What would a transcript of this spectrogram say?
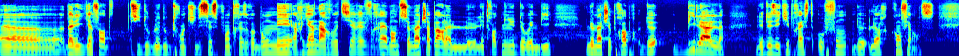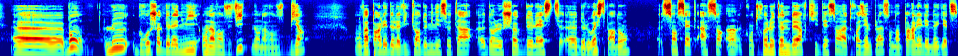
Euh, Gafford, petit double-double tranquille, 16 points, 13 rebonds, mais rien à retirer vraiment de ce match à part les 30 minutes de Wemby, le match propre de Bilal. Les deux équipes restent au fond de leur conférence. Euh, bon, le gros choc de la nuit, on avance vite, mais on avance bien. On va parler de la victoire de Minnesota euh, dans le choc de l'Est, euh, de l'Ouest, pardon. 107 à 101 contre le Thunder qui descend à la troisième place. On en parlait, les Nuggets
